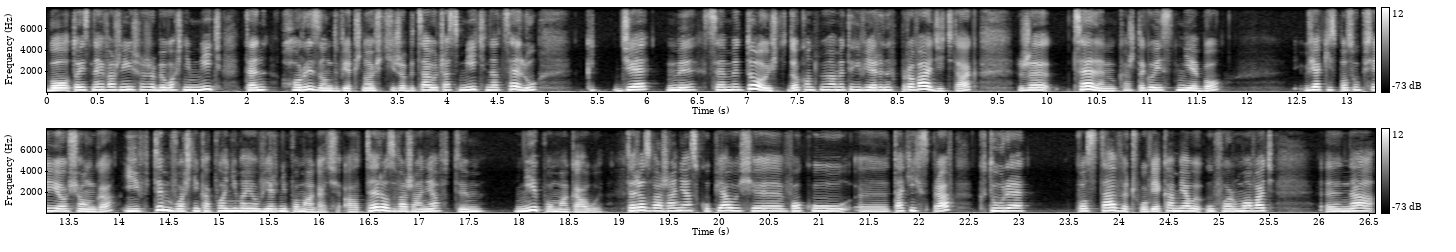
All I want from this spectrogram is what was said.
bo to jest najważniejsze, żeby właśnie mieć ten horyzont wieczności, żeby cały czas mieć na celu, gdzie my chcemy dojść, dokąd my mamy tych wiernych prowadzić, tak? Że celem każdego jest niebo, w jaki sposób się je osiąga, i w tym właśnie kapłani mają wierni pomagać, a te rozważania w tym nie pomagały. Te rozważania skupiały się wokół y, takich spraw, które postawę człowieka miały uformować na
